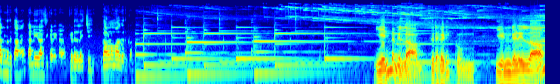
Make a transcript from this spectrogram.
லக்னத்துக்காரங்க கன்னி ராசி கன்னி லக்னம் கெடுதலை செய்யும். கவனமாக இருக்கணும். எண்ணமெல்லாம் சிறகடிக்கும். எண்களெல்லாம்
